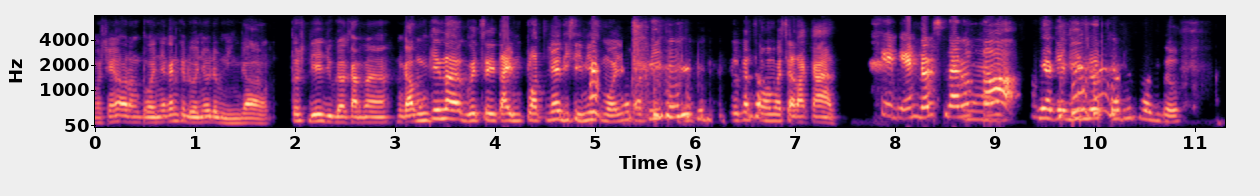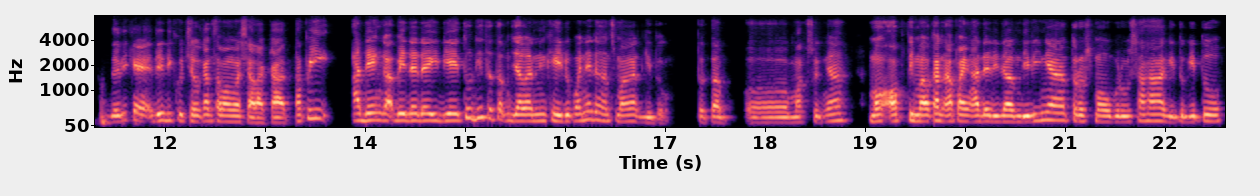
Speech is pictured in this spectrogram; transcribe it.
Maksudnya orang tuanya kan keduanya udah meninggal. Terus dia juga karena nggak mungkin lah gue ceritain plotnya di sini semuanya, tapi dia itu dikucilkan sama masyarakat. Kayak di endorse Naruto. Ya kayak di Naruto Naruto gitu. Jadi kayak dia dikucilkan sama masyarakat. Tapi ada yang nggak beda dari dia itu dia tetap menjalani kehidupannya dengan semangat gitu. Tetap eh, maksudnya mengoptimalkan apa yang ada di dalam dirinya, terus mau berusaha gitu-gitu.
